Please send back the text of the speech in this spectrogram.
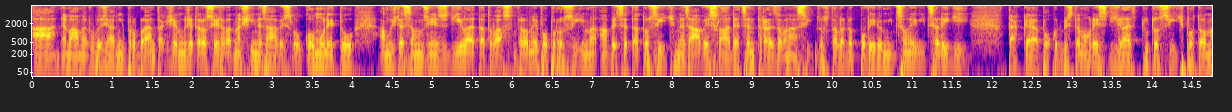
a nemáme vůbec žádný problém, takže můžete rozšiřovat naší nezávislou komunitu a můžete samozřejmě sdílet a to vás velmi poprosím, aby se tato síť nezávislá, decentralizovaná síť dostala do povědomí co nejvíce lidí. Tak eh, pokud byste mohli sdílet tuto síť potom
